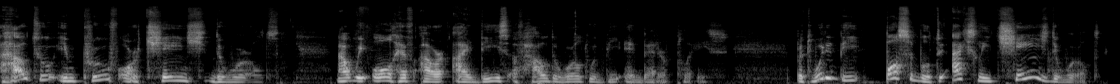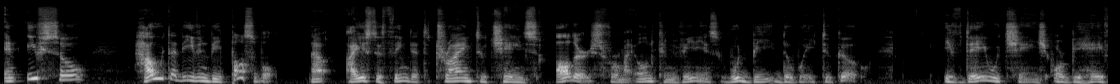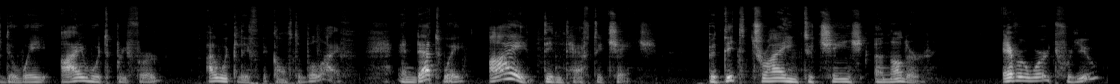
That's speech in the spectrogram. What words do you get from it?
how to improve or change the world. Now, we all have our ideas of how the world would be a better place. But would it be possible to actually change the world? And if so, how would that even be possible? Now, I used to think that trying to change others for my own convenience would be the way to go. If they would change or behave the way I would prefer, I would live a comfortable life. And that way, I didn't have to change. But did trying to change another ever work for you?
